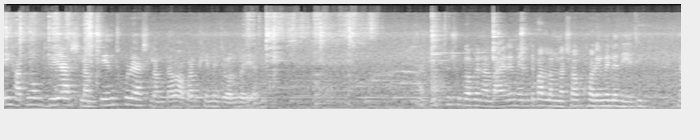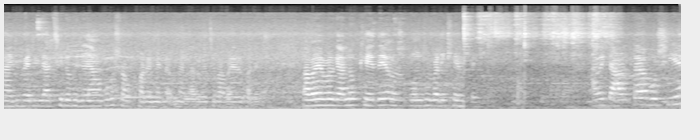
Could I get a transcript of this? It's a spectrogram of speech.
এই হাত মুখ ধুয়ে আসলাম চেঞ্জ করে আসলাম, তাও আবার ঘেমে জল হয়ে যাবে আর কিচ্ছু শুকাবে না, বাইরে মেলতে পারলাম না, সব ঘরে মেলে দিয়েছি। নাইটি ফাইটি যা ছিল ভেজে জামা কাপড় সব ঘরে মেলা মেলা রয়েছে বাবাইয়ের ঘরে। বাবাই এবার গেল খেয়ে দিয়ে ওর বন্ধুর বাড়ি খেলতে। আমি ডালটা বসিয়ে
